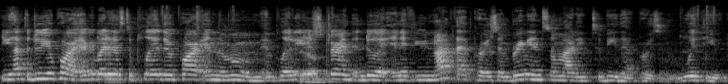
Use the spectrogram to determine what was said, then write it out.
You have to do your part. Everybody has to play their part in the room and play to your strength and do it. And if you're not that person, bring in somebody to be that person with you.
